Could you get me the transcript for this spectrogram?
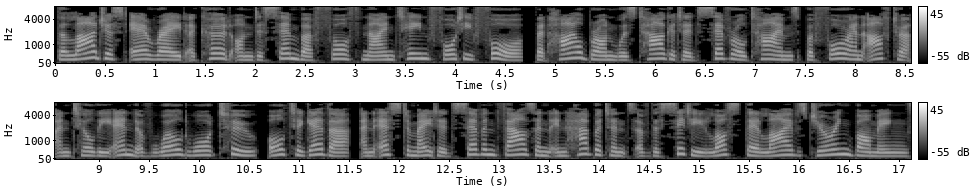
The largest air raid occurred on December 4, 1944, but Heilbronn was targeted several times before and after until the end of World War II. Altogether, an estimated 7,000 inhabitants of the city lost their lives during bombings.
